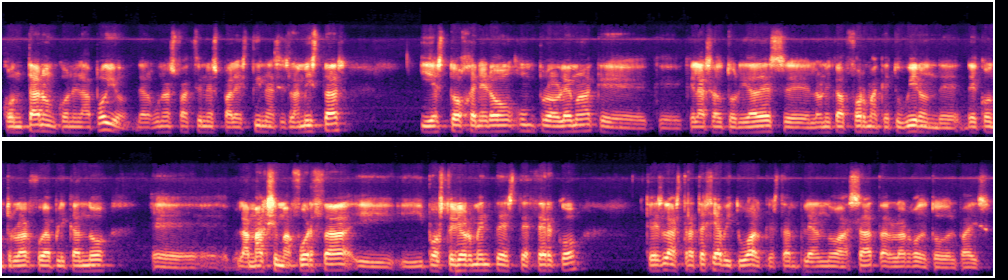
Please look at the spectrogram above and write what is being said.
contaron con el apoyo de algunas facciones palestinas islamistas y esto generó un problema que, las autoridades, la única forma que tuvieron de controlar fue aplicando eh, la máxima fuerza y, posteriormente este cerco, que es la estrategia habitual que está empleando Assad a lo largo de todo el país.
